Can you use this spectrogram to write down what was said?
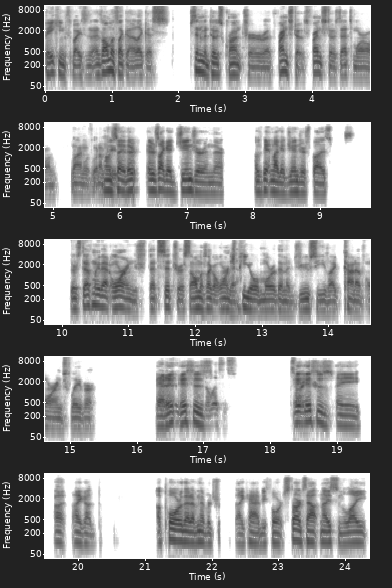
baking spices. And it's almost like a like a cinnamon toast crunch or a French toast. French toast. That's more on line with what I'm. I'm gonna say there there's like a ginger in there. I was getting like a ginger spice. There's definitely that orange, that citrus, almost like an orange Yeah. peel, more than a juicy like kind of orange flavor. Yeah, thi- this is delicious. it- this is a, a like a a pour that I've never tr- like had before. It starts out nice and light,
